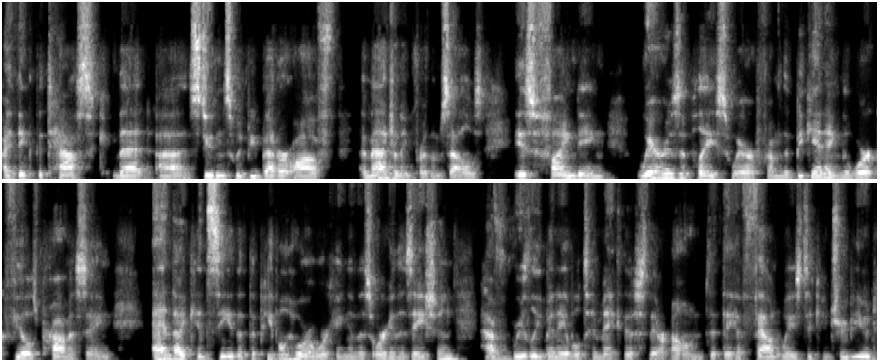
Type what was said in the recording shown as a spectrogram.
I think the task that uh, students would be better off imagining for themselves is finding where is a place where from the beginning the work feels promising. And i can see that the people who are working in this organization have really been able to make this their own that they have found ways to contribute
